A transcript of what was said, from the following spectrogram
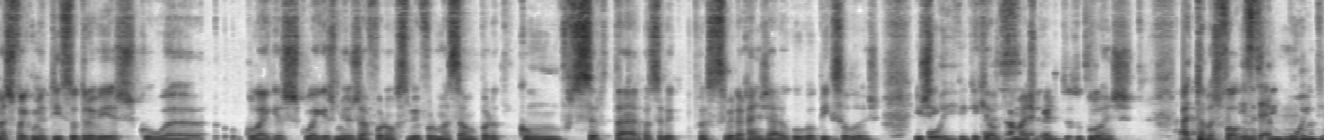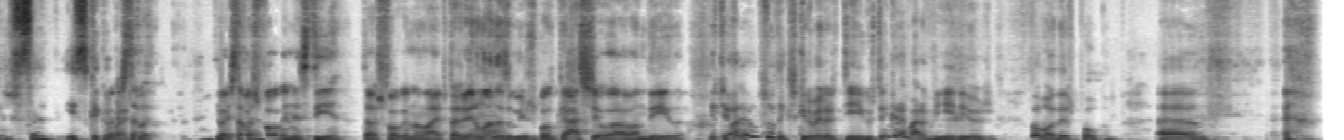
Mas foi como eu disse outra vez, que uh, colegas, colegas meus já foram receber formação para consertar, para saber, para saber arranjar o Google Pixel 2. Isto Ui, significa que ele está mais perto do que longe. Ah, estavas folga Isso é dia. muito interessante. Isso que acabaste de eu estavas folga nesse dia, estavas folga na live. Estás a ver? Não andas a ouvir os podcasts ou a bandido? Olha, a pessoa tem que escrever artigos, tem que gravar vídeos. Pô, meu Deus, poupa-me. Um...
